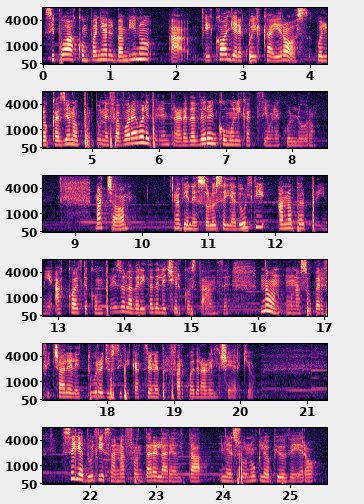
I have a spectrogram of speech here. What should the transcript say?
Si può accompagnare il bambino a, e cogliere quel kairos, quell'occasione opportuna e favorevole per entrare davvero in comunicazione con loro. Ma ciò avviene solo se gli adulti hanno per primi accolto e compreso la verità delle circostanze, non una superficiale lettura e giustificazione per far quadrare il cerchio. Se gli adulti sanno affrontare la realtà nel suo nucleo più vero,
